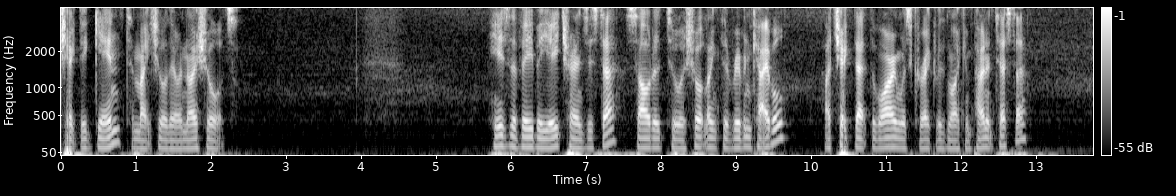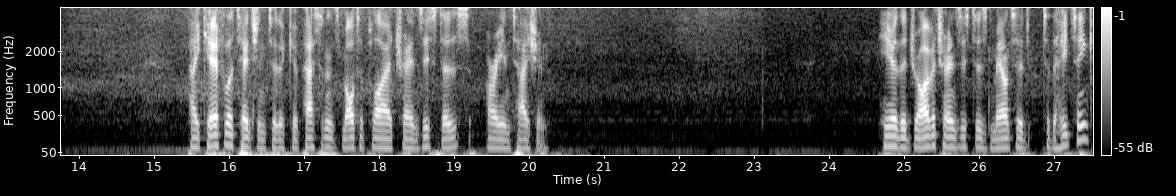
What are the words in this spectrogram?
checked again to make sure there were no shorts. Here's the VBE transistor soldered to a short length of ribbon cable. I checked that the wiring was correct with my component tester. Pay careful attention to the capacitance multiplier transistor's orientation. Here are the driver transistors mounted to the heatsink.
